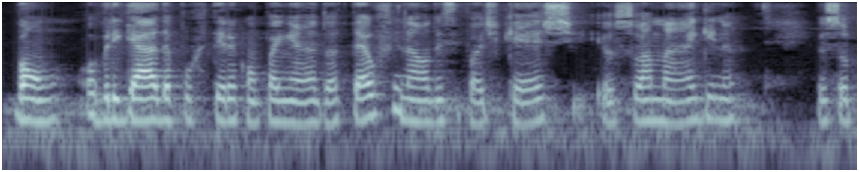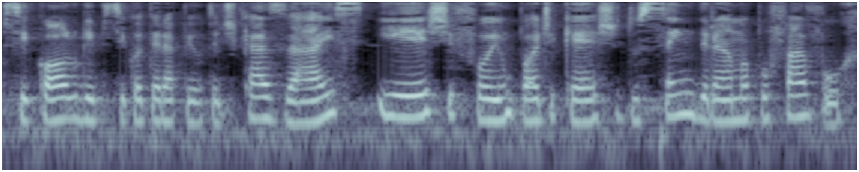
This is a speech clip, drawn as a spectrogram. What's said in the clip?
Bom, obrigada por ter acompanhado até o final desse podcast. Eu sou a Magna, eu sou psicóloga e psicoterapeuta de casais e este foi um podcast do Sem Drama, por favor.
